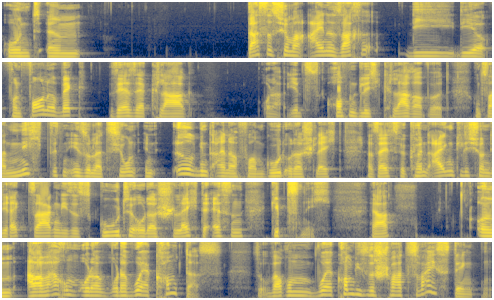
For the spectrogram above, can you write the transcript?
Und ähm, das ist schon mal eine Sache, die dir von vorne weg sehr, sehr klar oder jetzt hoffentlich klarer wird. Und zwar nichts in Isolation in irgendeiner Form gut oder schlecht. Das heißt, wir können eigentlich schon direkt sagen, dieses gute oder schlechte Essen gibt's nicht. Ja. Um, aber warum oder, oder woher kommt das? So, warum, woher kommt dieses Schwarz-Weiß-Denken?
